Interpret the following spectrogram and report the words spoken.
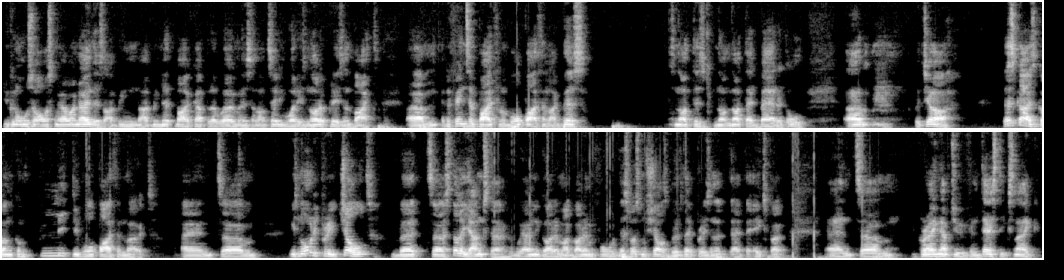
you can also ask me how I know this. I've been I've been nipped by a couple of Womas, and I'll tell you what is not a pleasant bite. Um, a defensive bite from a ball python like this, it's not this not not that bad at all. Um, but yeah, this guy's gone completely ball python mode, and um, he's normally pretty chilled, but uh, still a youngster. We only got him. I got him for this was Michelle's birthday present at, at the expo, and um, growing up to a fantastic snake.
